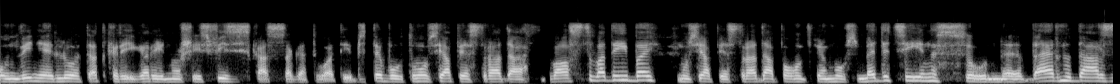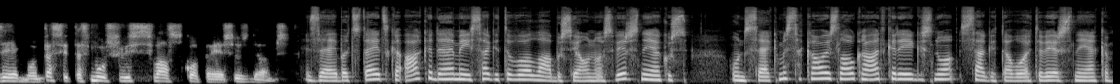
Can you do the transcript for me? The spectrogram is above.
un viņa ir ļoti atkarīga arī no šīs fiziskās sagatavotības. Te būtu mums jāpiestrādā valsts vadībai, mums jāpiestrādā pie mūsu medicīnas un e, bērnu dārziem, un tas ir tas mūsu visas valsts kopējais uzdevums. Zēbats teica, ka akadēmija sagatavo labus jaunos virsniekus, un sekmes kaujas laukā atkarīgas no sagatavota virsnieka.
